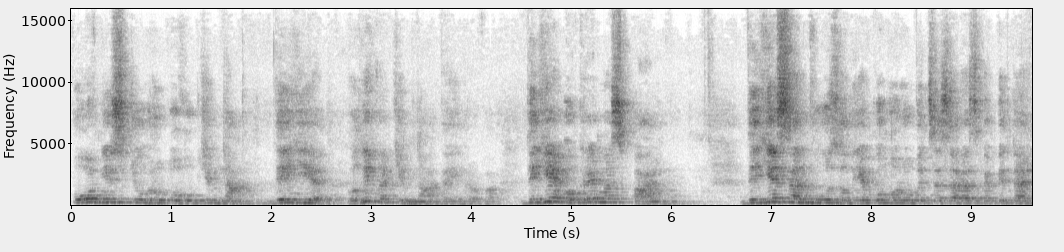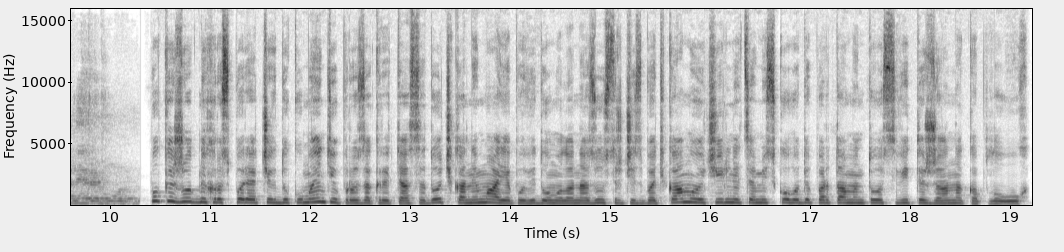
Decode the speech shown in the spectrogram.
повністю групову кімнату, де є велика кімната ігрова, де є окрема спальня, де є санвузол, в якому робиться зараз капітальний ремонт. Поки жодних розпорядчих документів про закриття садочка немає, повідомила на зустрічі з батьками очільниця міського департаменту освіти Жанна Каплоух.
